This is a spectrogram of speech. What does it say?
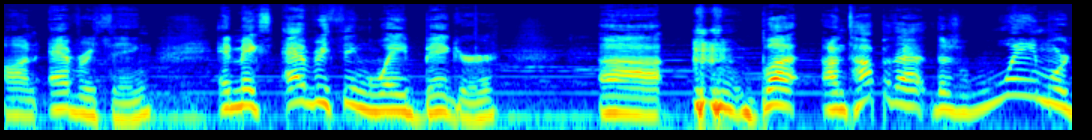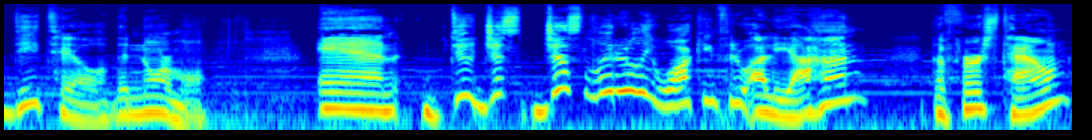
on everything it makes everything way bigger. Uh, but on top of that, there's way more detail than normal. And dude, just just literally walking through Aliahan, the first town,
